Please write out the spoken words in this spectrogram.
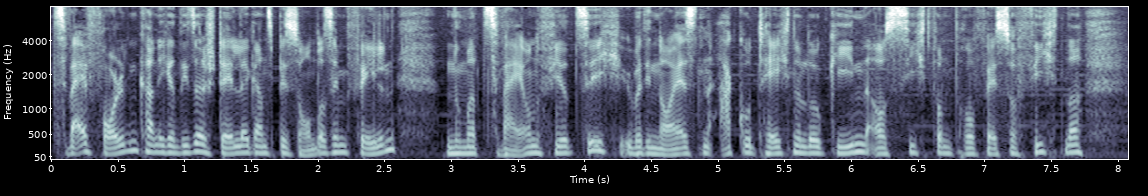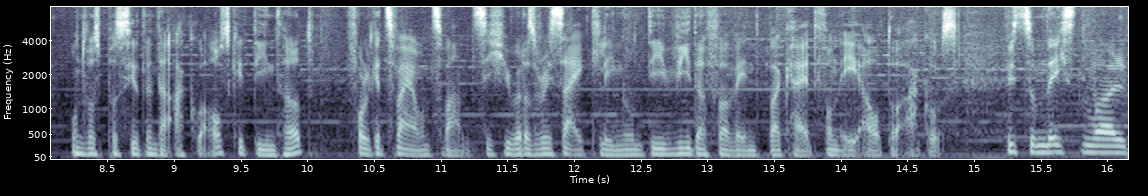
zwei Folgen kann ich an dieser Stelle ganz besonders empfehlen. Nummer 42 über die neuesten Akkutechnologien aus Sicht von Professor Fichtner und was passiert, wenn der Akku ausgedient hat. Folge 22 über das Recycling und die Wiederverwendbarkeit von E-Auto-Akkus. Bis zum nächsten Mal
